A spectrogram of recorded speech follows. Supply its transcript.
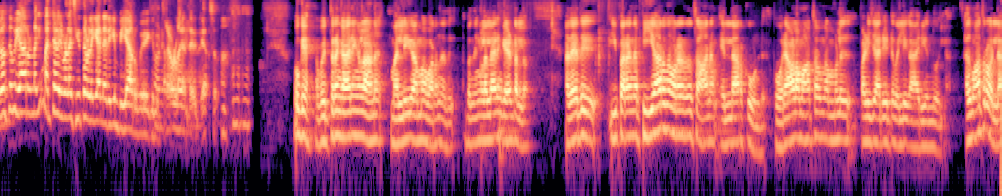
ഇവർക്ക് പി ആർ ഉണ്ടെങ്കിൽ മറ്റവർ ഇവിടെ ചീത്ത വിളിക്കാനായിരിക്കും പി ആർ ഉപയോഗിക്കുന്നത്. അത്രയുള്ള എന്റെ വ്യത്യാസം. ഓക്കെ അപ്പോൾ ഇത്തരം കാര്യങ്ങളാണ് മല്ലിക അമ്മ പറഞ്ഞത്. അപ്പോൾ നിങ്ങളെല്ലാവരും കേട്ടല്ലോ. അതായത് ഈ പറയുന്ന പി ആർ എന്ന് പറയുന്ന സാധനം എല്ലാവർക്കും ഉണ്ട്. അപ്പോൾ ഒരാളെ മാത്രം നമ്മൾ പഴിചാരിയിട്ട് വലിയ കാര്യമൊന്നുമില്ല. അത് മാത്രമല്ല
